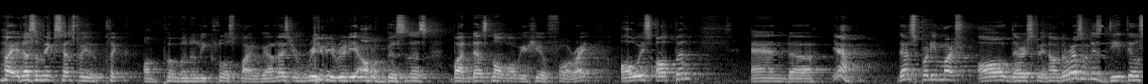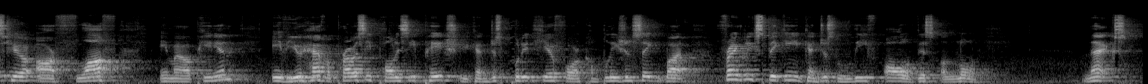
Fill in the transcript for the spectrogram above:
It doesn't make sense for you to click on permanently closed by the way, unless you're really, really out of business, but that's not what we're here for, right? Always open. And uh, yeah, that's pretty much all there is to it. Now, the rest of these details here are fluff, in my opinion. If you have a privacy policy page, you can just put it here for completion's sake, but frankly speaking, you can just leave all of this alone. Next,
